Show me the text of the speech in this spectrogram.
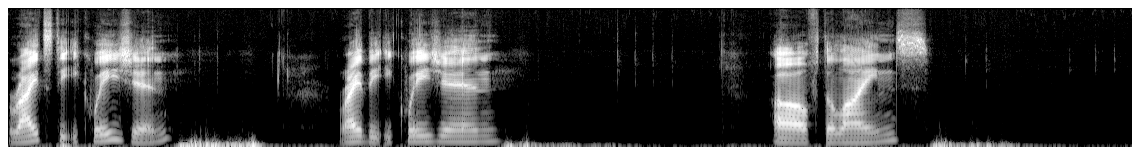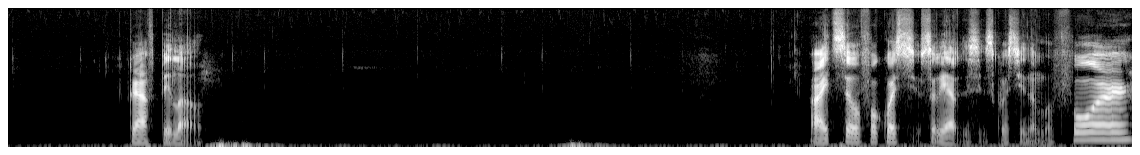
write the equation write the equation of the lines graph below. Alright, so for question, so we have this is question number four.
